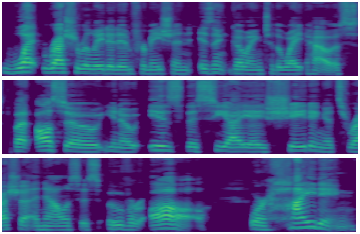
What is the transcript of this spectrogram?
what Russia related information isn't going to the White House, but also, you know, is the CIA shading its Russia analysis overall or hiding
